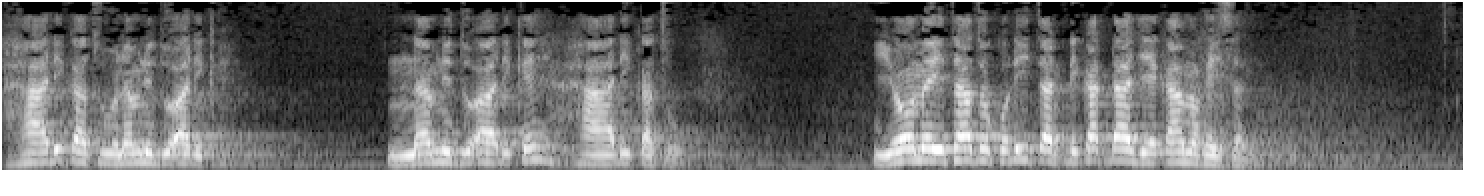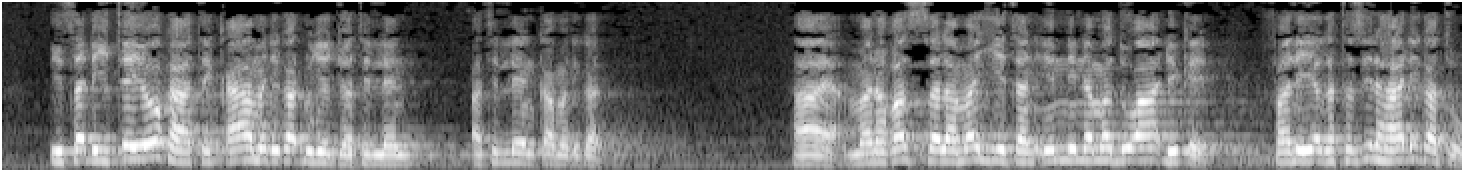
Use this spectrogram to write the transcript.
حارقته نمني دعاء ديكي namni du'aa dhiqe haa dhiqatu yoo meeytaa tokko dhiixan dhiqadhaa jee qaama keeysan isa dhiixee yoo kaate qaama dhiqadhu jechu atilleen atilleen qaama dhiqadhu haya man ghassala mayyitan inni nama du'aa dhiqe falyagtasil haa dhiqatu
